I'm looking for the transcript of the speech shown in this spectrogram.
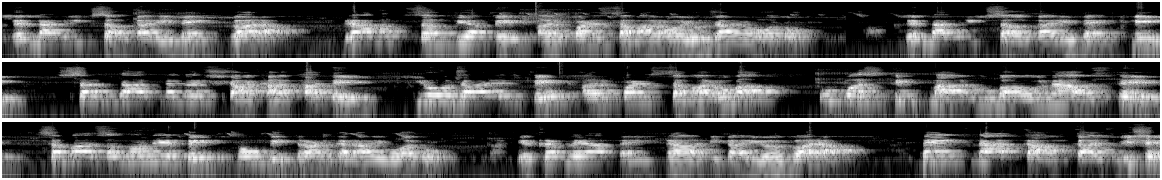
નગર નાગરિક સહકારી બેંક દ્વારા ગ્રાહક સભ્ય ભેટ અર્પણ સમારોહ યોજાયો હતો. નગર નાગરિક સહકારી બેંકની સરદારનગર શાખા ખાતે યોજાયેલ ભેટ અર્પણ સમારોહમાં ઉપસ્થિત મહાનુભાવોના હસ્તે સભાસદોને ભેટનું વિતરણ કરાયું હતું. કાર્યક્રમ વેળા બેંકના અધિકારીઓ દ્વારા બેંકના કામકાજ વિશે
